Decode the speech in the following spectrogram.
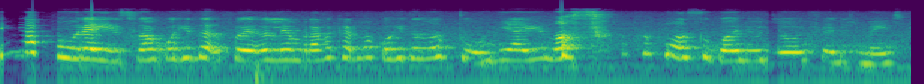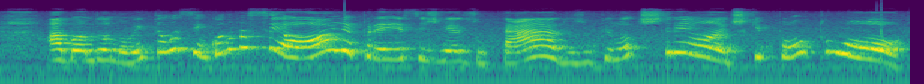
Singapura, é isso. Foi uma corrida. Foi, eu lembrava que era uma corrida noturna. E aí nosso, nosso Guan Yu Zhou, infelizmente, abandonou. Então, assim, quando você olha para esses resultados, um piloto estreante que pontuou,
